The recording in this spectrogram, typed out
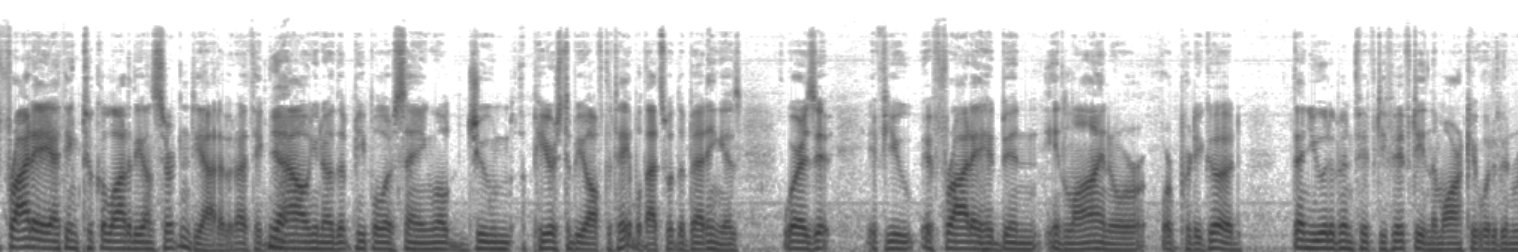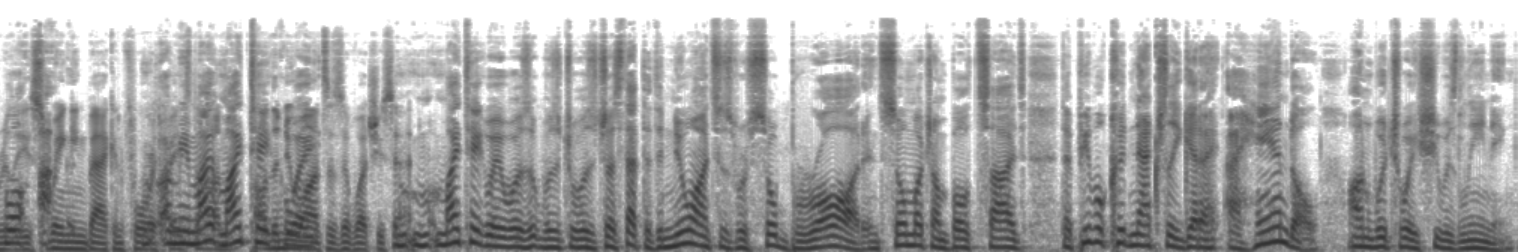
Friday, I think, took a lot of the uncertainty out of it. I think Yeah. now, you know, that people are saying, well, June appears to be off the table. That's what the betting is. Whereas it, if you if Friday had been in line or or pretty good, then you would have been 50-50 and the market would have been really Well, I- swinging back and forth. I mean, my- on, my on the takeaway- nuances of what she said. M- My takeaway was was was just that that the nuances were so broad and so much on both sides that people couldn't actually get a, a handle on which way she was leaning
